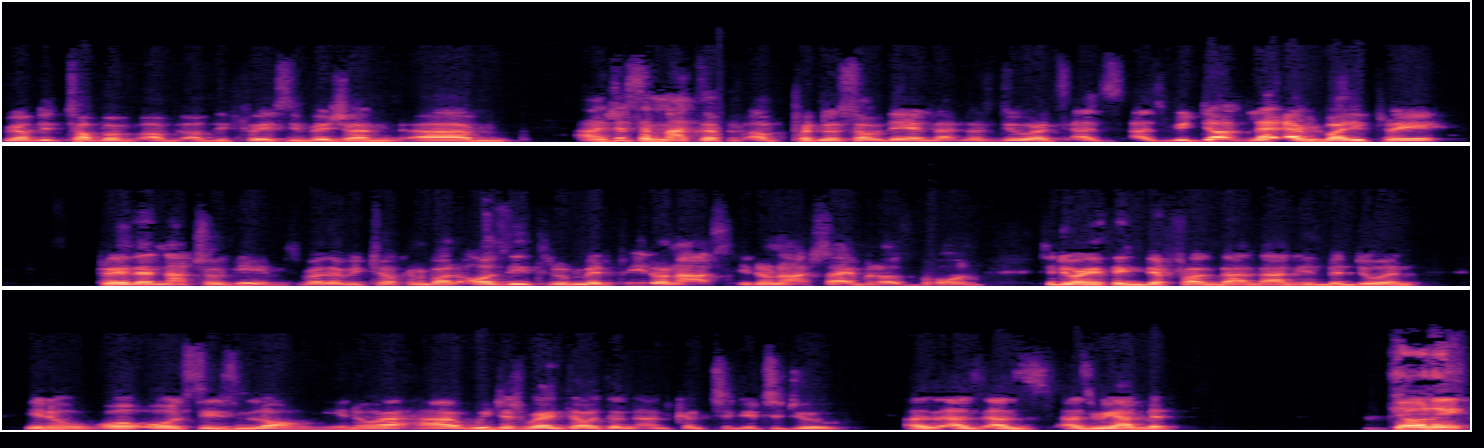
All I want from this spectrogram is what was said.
we were at the top of, of, of the first division. Um, and it's just a matter of, of putting us out there and letting us do as, as as we done. Let everybody play play their natural games. Whether we're talking about Aussie through midfield, you don't ask you don't ask Simon Osborn to do anything different than, than he'd been doing, you know, all, all season long. You know, uh, we just went out and, and continued to do as, as as as we had been. Johnny,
